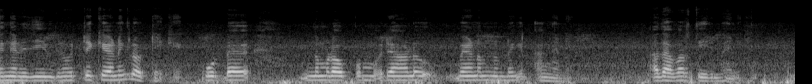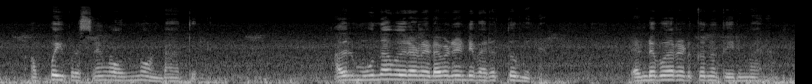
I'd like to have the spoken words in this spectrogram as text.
എങ്ങനെ ജീവിക്കണം ഒറ്റയ്ക്കാണെങ്കിൽ ഒറ്റയ്ക്ക്. കൂട്ട് നമ്മുടെ ഒപ്പം ഒരാൾ വേണമെന്നുണ്ടെങ്കിൽ അങ്ങനെ. അതവർ തീരുമാനിക്കും. അപ്പോൾ ഈ പ്രശ്നങ്ങളൊന്നും ഉണ്ടാകത്തില്ല. അതിൽ മൂന്നാമതൊരാൾ ഇടപെടേണ്ടി വരത്തുമില്ല. രണ്ടുപേർ എടുക്കുന്ന തീരുമാനം.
